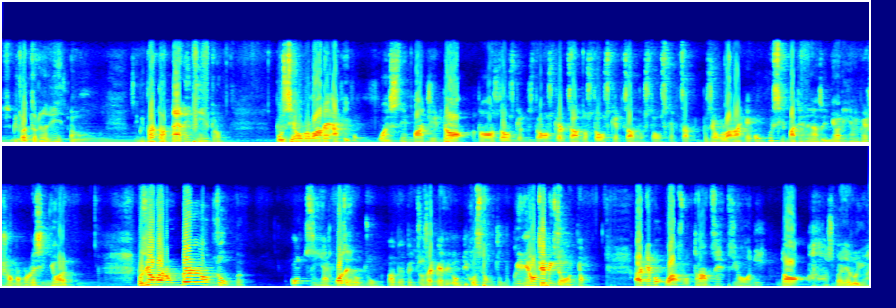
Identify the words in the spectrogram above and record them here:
se mi fa tornare indietro, oh, se mi fa tornare indietro, possiamo provare anche con queste immagini. No, no, stavo, scher stavo scherzando, stavo scherzando, stavo scherzando. Possiamo provare anche con queste immagini della signorina, mi piacciono proprio le signore. Possiamo fare un bello zoom. Ossia, cos'è lo zoom? Vabbè, penso sappiate tutti cos'è un zoom, quindi non c'è bisogno. Andiamo qua su transizioni. No, ho sbagliato io.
